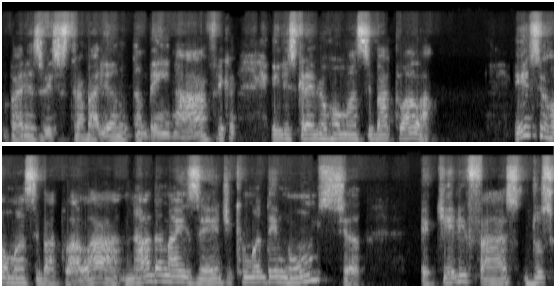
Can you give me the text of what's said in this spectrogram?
várias vezes trabalhando também na África. Ele escreve o romance Batualá. Esse romance Batualá nada mais é de que uma denúncia é, que ele faz dos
